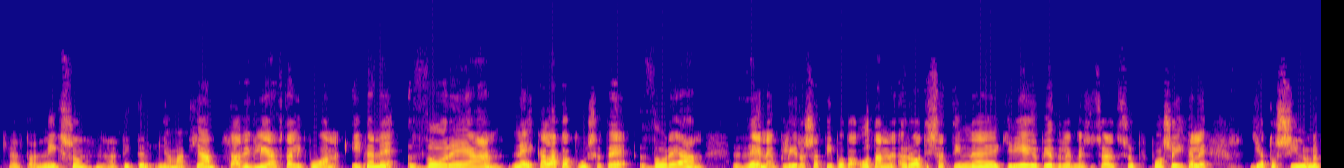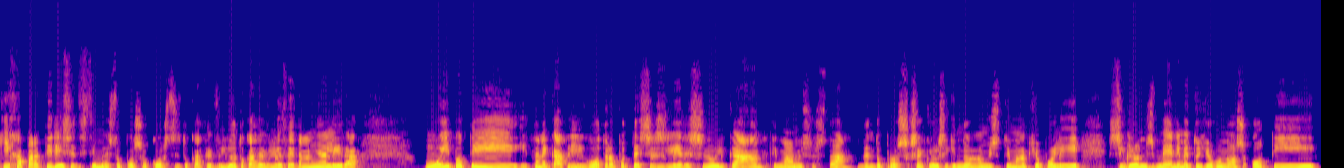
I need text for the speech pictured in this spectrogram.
και να το ανοίξω να δείτε μια ματιά. Τα βιβλία αυτά λοιπόν ήταν δωρεάν. Ναι, καλά το ακούσατε, δωρεάν. Δεν πλήρωσα τίποτα. Όταν ρώτησα την ε, κυρία η οποία δουλεύει μέσα στο Charity Shop πόσο ήθελε για το σύνολο και είχα παρατηρήσει τις τιμές το πόσο κόστιζε το κάθε βιβλίο, το κάθε βιβλίο θα ήταν μια λίρα. Μου είπε ότι ήταν κάτι λιγότερο από 4 λίρες συνολικά, αν θυμάμαι σωστά. Δεν το πρόσεξα κιόλας εκείνη την ώρα. Νομίζω ότι ήμουν πιο πολύ συγκλονισμένη με το γεγονός ότι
